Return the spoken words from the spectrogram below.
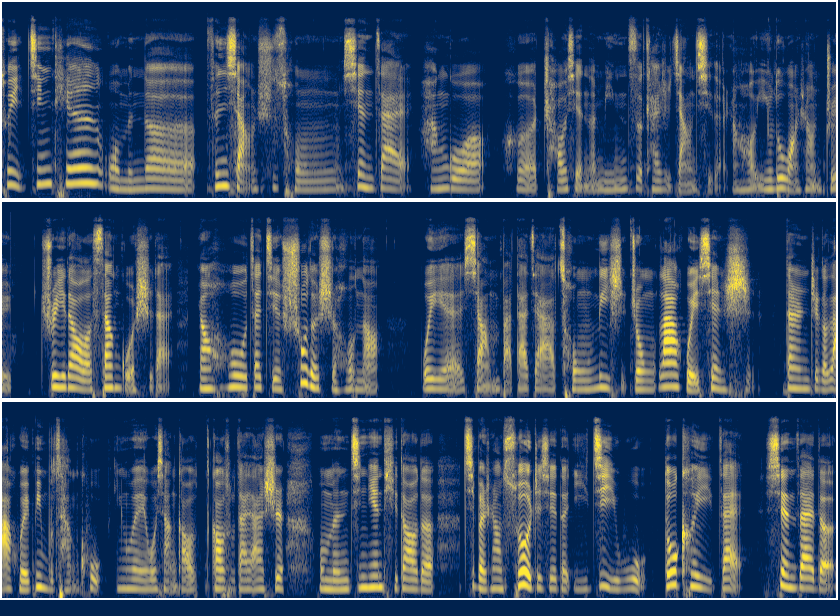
所以今天我们的分享是从现在韩国。和朝鲜的名字开始讲起的，然后一路往上追，追到了三国时代。然后在结束的时候呢，我也想把大家从历史中拉回现实，但是这个拉回并不残酷，因为我想告告诉大家，是我们今天提到的，基本上所有这些的遗迹遗物都可以在现在的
